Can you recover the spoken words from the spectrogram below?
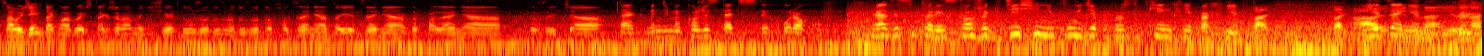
Cały dzień tak ma być, także mamy dzisiaj dużo, dużo, dużo do chodzenia, do jedzenia, do palenia, do życia. Tak, będziemy korzystać z tych uroków. W Pradze super jest to, że gdzie się nie pójdzie, po prostu pięknie pachnie. Tak, tak. A Jedzeniem. Jedyna, jedyna,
